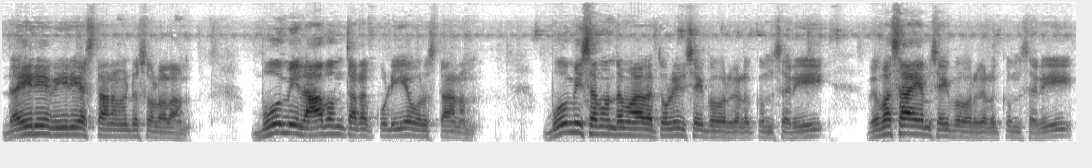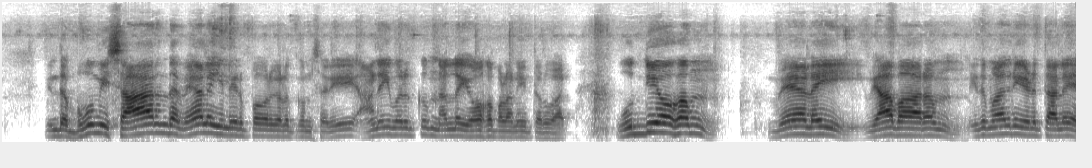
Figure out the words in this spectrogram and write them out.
தைரிய வீரிய ஸ்தானம் என்று சொல்லலாம். பூமி லாபம் தரக்கூடிய ஒரு ஸ்தானம். பூமி சம்பந்தமாக தொழில் செய்பவர்களுக்கும் சரி விவசாயம் செய்பவர்களுக்கும் சரி இந்த பூமி சார்ந்த வேலையில் இருப்பவர்களுக்கும் சரி அனைவருக்கும் நல்ல யோக பலனை தருவார். உத்தியோகம் வேலை வியாபாரம் இது மாதிரி எடுத்தாலே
